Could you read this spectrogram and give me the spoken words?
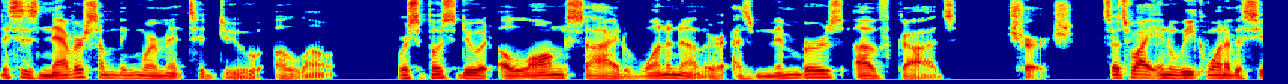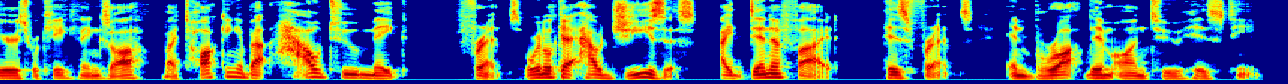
this is never something we're meant to do alone. We're supposed to do it alongside one another as members of God's church. So that's why in week one of the series, we're kicking things off by talking about how to make friends. We're going to look at how Jesus identified his friends and brought them onto his team.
